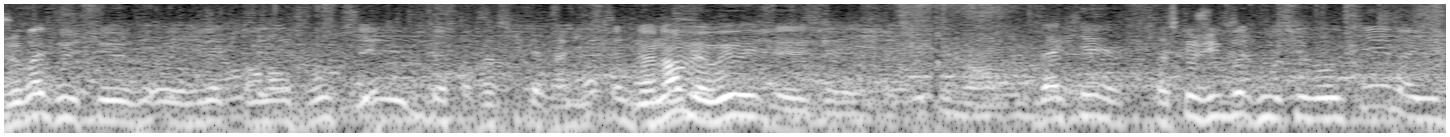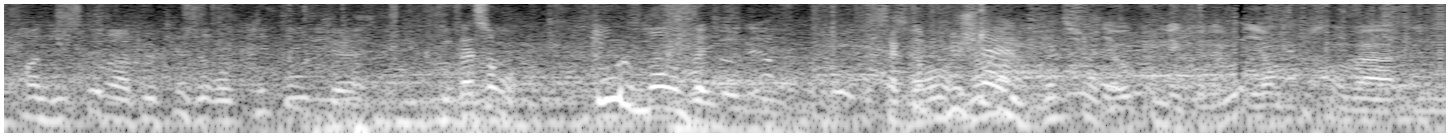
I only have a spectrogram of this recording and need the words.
Je vois que monsieur, euh, vous êtes tendance Vauquier, vous êtes enfin suite Non, non, mais oui, oui, j'ai. D'accord. Parce que j'ai vu que monsieur Vauquier, là, il prend un discours un peu plus eurocritique. De toute façon, tout le monde va y venir. Ça coûte plus cher. Bien sûr, il n'y a aucune économie. Et en plus, on va. Une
